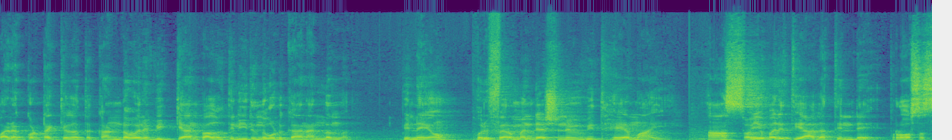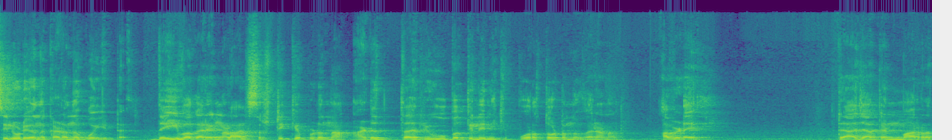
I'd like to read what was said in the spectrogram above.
പഴക്കൊട്ടയ്ക്കകത്ത് കണ്ടവന് വിൽക്കാൻ പാകത്തിൽ ഇരുന്ന് കൊടുക്കാനല്ലെന്ന്. പിന്നെയോ ഒരു ഫെർമെന്റേഷന് വിധേയമായി ആ സ്വയപരിത്യാഗത്തിന്റെ പ്രോസസ്സിലൂടെ ഒന്ന് കടന്നുപോയിട്ട് ദൈവകരങ്ങളാൽ സൃഷ്ടിക്കപ്പെടുന്ന അടുത്ത രൂപത്തിൽ എനിക്ക് പുറത്തോട്ടൊന്ന് വരണം. അവിടെ രാജാക്കന്മാരുടെ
